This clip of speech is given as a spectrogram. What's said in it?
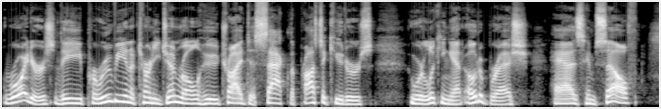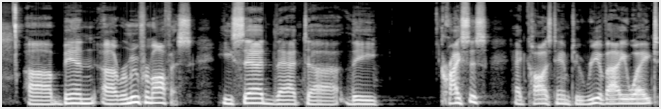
Reuters, the Peruvian attorney general who tried to sack the prosecutors who were looking at Odebrecht has himself uh, been uh, removed from office. He said that uh, the crisis had caused him to reevaluate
